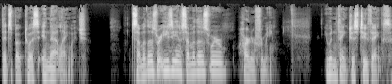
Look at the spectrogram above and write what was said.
that spoke to us in that language. Some of those were easy and some of those were harder for me. You wouldn't think just two things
